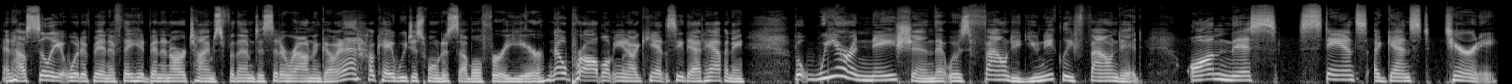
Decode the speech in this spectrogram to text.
and how silly it would have been if they had been in our times for them to sit around and go, eh, okay, we just won't assemble for a year. No problem. You know, I can't see that happening. But we are a nation that was founded, uniquely founded on this stance against tyranny.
